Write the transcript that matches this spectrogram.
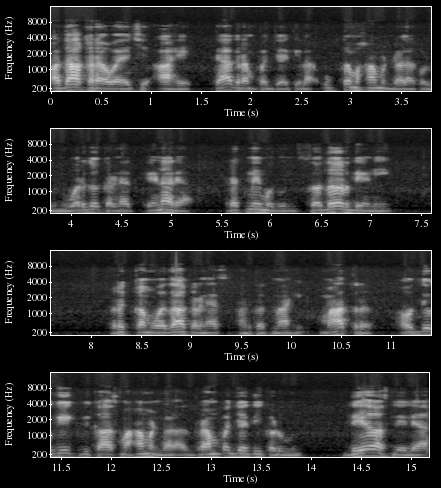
अदा करावयाची आहे. त्या ग्रामपंचायतीला उक्त महामंडळाकडून वर्ग करण्यात येणाऱ्या रकमेमधून सदर देणी रक्कम वजा करण्यास हरकत नाही. मात्र औद्योगिक विकास महामंडळात ग्रामपंचायतीकडून देय असलेल्या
